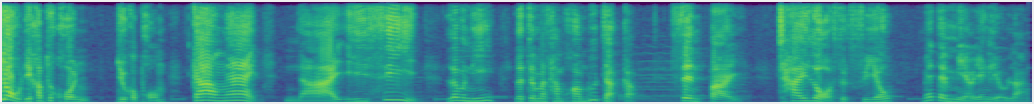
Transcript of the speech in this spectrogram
โยดีครับทุกคนอยู่กับผมก้าวง่ายนายอีซี่แล้ววันนี้เราจะมาทำความรู้จักกับเซนไปชายหล่อสุดเฟี้ยว แม้แต่เหมียวยังเหลียวหลัง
